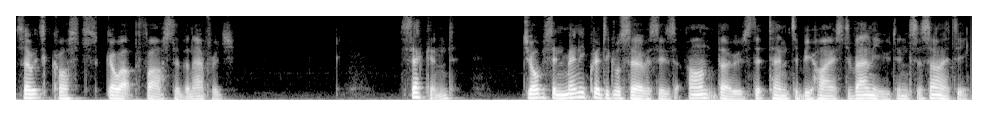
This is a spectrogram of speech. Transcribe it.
so its costs go up faster than average. Second, jobs in many critical services aren't those that tend to be highest valued in society.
